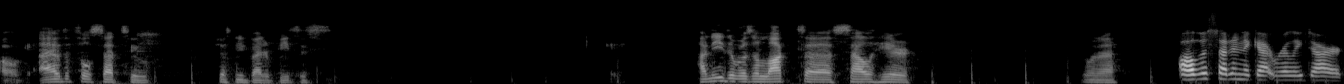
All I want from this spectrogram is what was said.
Oh, okay. I have the full set too. Just need better pieces. Okay. Honey, there was a locked uh, cell here. You wanna? All of a sudden, it got really dark.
